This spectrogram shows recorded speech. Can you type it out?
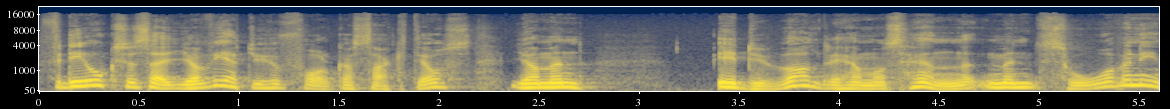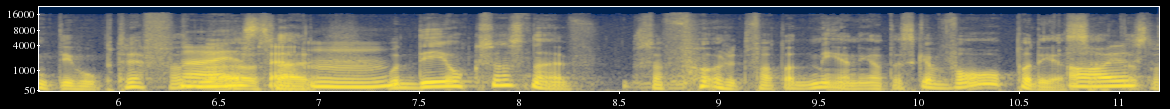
För det är också så här, jag vet ju hur folk har sagt till oss. Ja, men är du aldrig hemma hos henne? Men sover ni inte ihop? Träffas Nej, Och, så det. Mm. och det är också en sån här, så här förutfattad mening att det ska vara på det Ja, sättet. Och så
